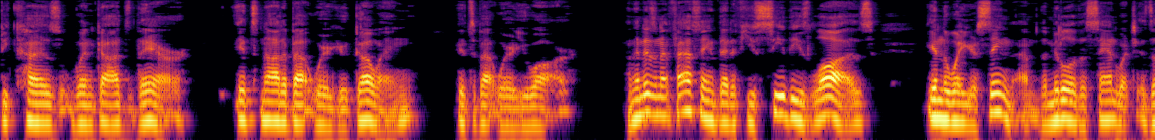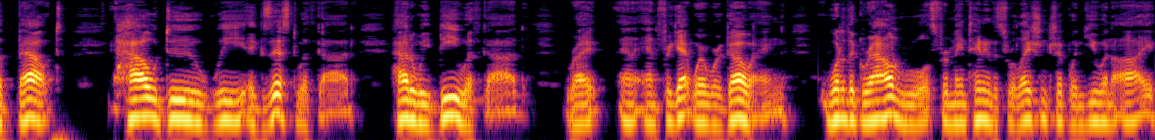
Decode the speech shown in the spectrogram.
Because when God's there, it's not about where you're going, it's about where you are. And then isn't it fascinating that if you see these laws in the way you're seeing them, the middle of the sandwich is about how do we exist with God? How do we be with God? Right? And and forget where we're going. What are the ground rules for maintaining this relationship when you and I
